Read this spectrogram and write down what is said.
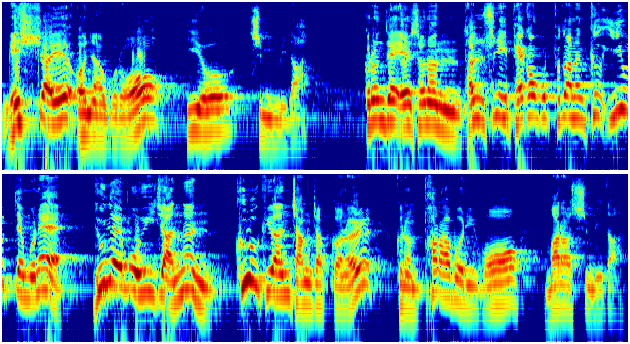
메시아의 언약으로 이어집니다. 그런데 에서는 단순히 배가 고프다는 그 이유 때문에 눈에 보이지 않는 그 귀한 장자권을 그는 팔아버리고 말았습니다.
